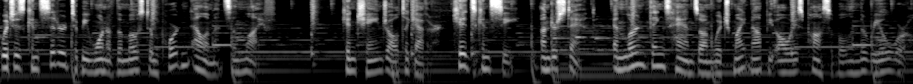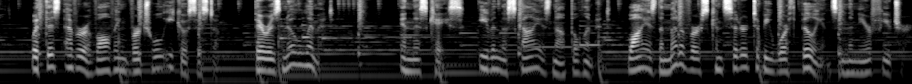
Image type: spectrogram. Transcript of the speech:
which is considered to be one of the most important elements in life, can change altogether. Kids can see, understand, and learn things hands on which might not be always possible in the real world. With this ever evolving virtual ecosystem, there is no limit. In this case, even the sky is not the limit. Why is the metaverse considered to be worth billions in the near future?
